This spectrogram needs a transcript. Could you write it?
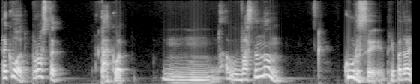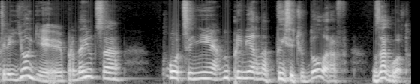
Так вот, просто так вот, в основном курсы преподавателей йоги продаются по цене, ну, примерно тысячу долларов за год.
